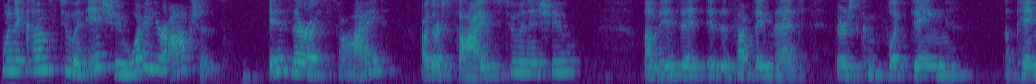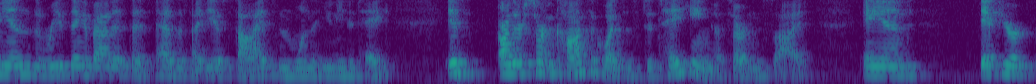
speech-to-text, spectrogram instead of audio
when it comes to an issue, what are your options? Is there a side? Are there sides to an issue? Um, is it is it something that there's conflicting opinions and reasoning about it that has this idea of sides and one that you need to take? Is are there certain consequences to taking a certain side? And if you're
